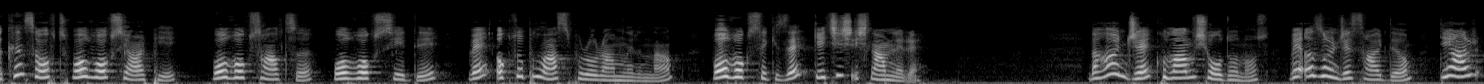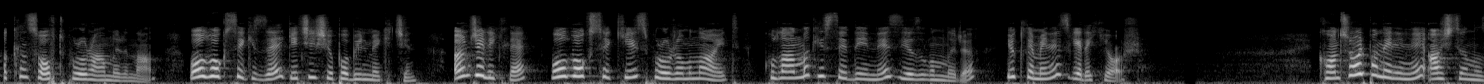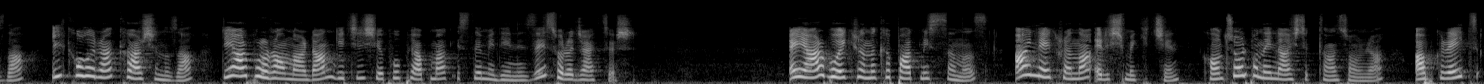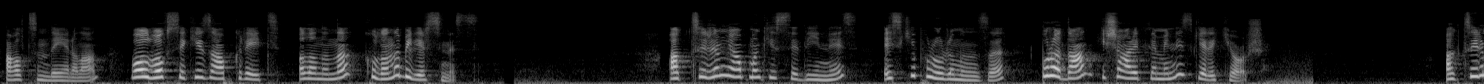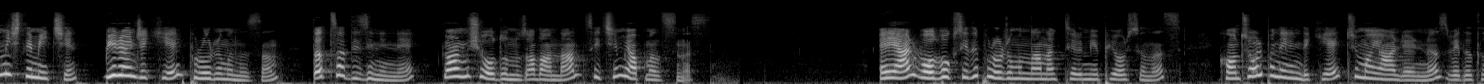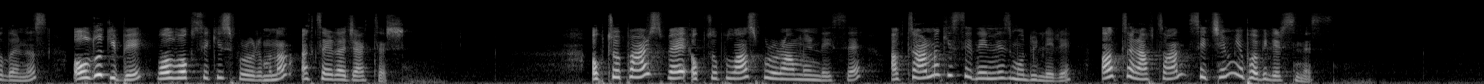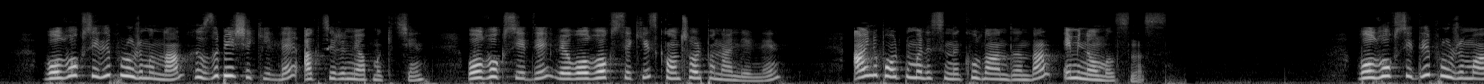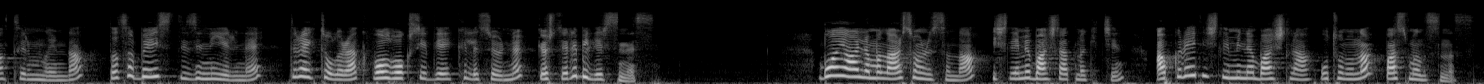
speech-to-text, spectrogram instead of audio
Akınsoft Volvox ERP, Volvox 6, Volvox 7 ve Octoplus programlarından Volvox 8'e geçiş işlemleri. Daha önce kullanmış olduğunuz ve az önce saydığım diğer Akınsoft programlarından Volvox 8'e geçiş yapabilmek için öncelikle Volvox 8 programına ait kullanmak istediğiniz yazılımları yüklemeniz gerekiyor. Kontrol panelini açtığınızda ilk olarak karşınıza diğer programlardan geçiş yapıp yapmak istemediğinizi soracaktır. Eğer bu ekranı kapatmışsanız aynı ekrana erişmek için kontrol panelini açtıktan sonra Upgrade altında yer alan Volvox 8 Upgrade alanını kullanabilirsiniz. Aktarım yapmak istediğiniz eski programınızı buradan işaretlemeniz gerekiyor. Aktarım işlemi için bir önceki programınızın data dizinini görmüş olduğunuz alandan seçim yapmalısınız. Eğer Volvox 7 programından aktarım yapıyorsanız, kontrol panelindeki tüm ayarlarınız ve datalarınız olduğu gibi Volvox 8 programına aktarılacaktır. Octopers ve Octoplus programlarında ise aktarmak istediğiniz modülleri alt taraftan seçim yapabilirsiniz. Volvox 7 programından hızlı bir şekilde aktarım yapmak için Volvox 7 ve Volvox 8 kontrol panellerinin aynı port numarasını kullandığından emin olmalısınız. Volvox 7 programı aktarımlarında database dizini yerine direkt olarak Volvox 7 klasörünü gösterebilirsiniz. Bu ayarlamalar sonrasında işlemi başlatmak için Upgrade işlemine başla butonuna basmalısınız.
